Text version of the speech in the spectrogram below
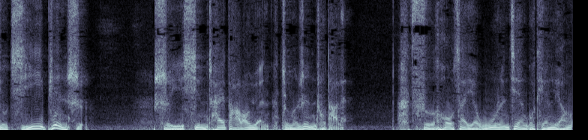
又极易辨识，是以信差大老远就能认出他来。此后再也无人见过田良。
